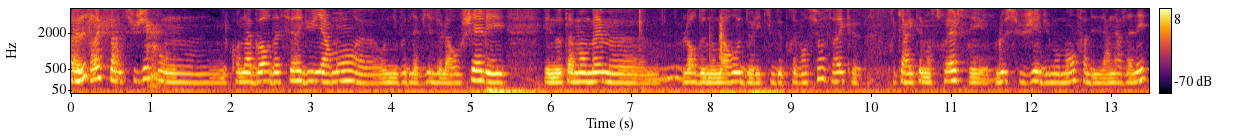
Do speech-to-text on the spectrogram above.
Euh, Oui. c'est vrai que c'est un sujet qu'on qu'on aborde assez régulièrement euh, au niveau de la ville de La Rochelle et, et notamment même lors de nos maraudes de l'équipe de prévention. C'est vrai que précarité menstruelle, c'est le sujet du moment, enfin des dernières années.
